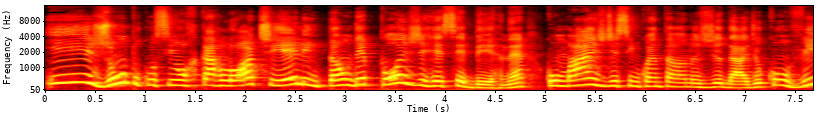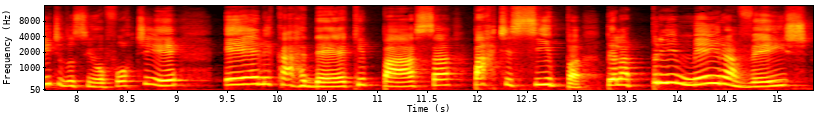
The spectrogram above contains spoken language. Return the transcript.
e junto com o senhor Carlotti, ele então, depois de receber, né, com mais de 50 anos de idade, o convite do senhor Fortier, ele, Kardec, passa, participa pela primeira vez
